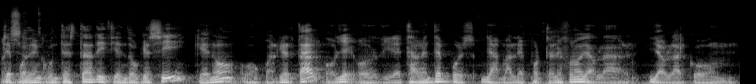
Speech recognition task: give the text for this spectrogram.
Te Exacto. pueden contestar diciendo que sí, que no, o cualquier tal, oye, o directamente pues llamarles por teléfono y hablar, y hablar con,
